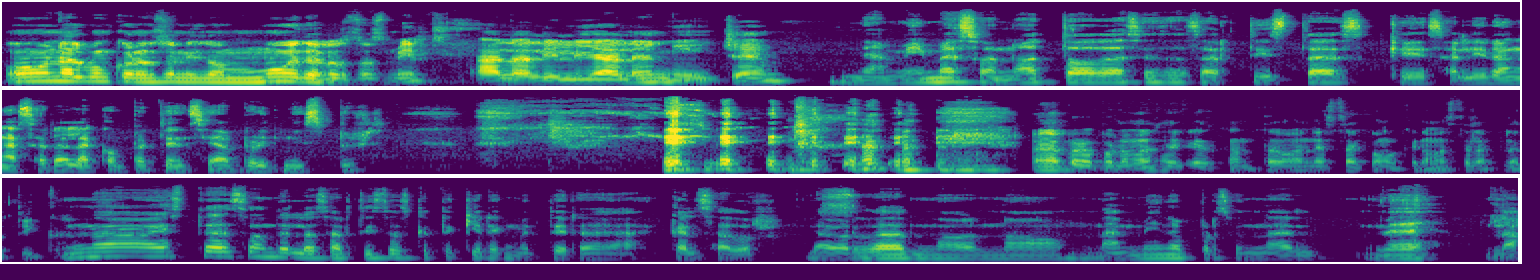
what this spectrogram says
Un álbum con un sonido muy de los 2000, a la Lily Allen y James. A mí me sonó a todas esas artistas que salieron a hacer a la competencia a Britney Spears. Bueno, pero por lo menos aquellos cantaban esta como que nomás te la platica. No, estas son de los artistas que te quieren meter a calzador. La verdad, no, no, a mí no personal, eh, no.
